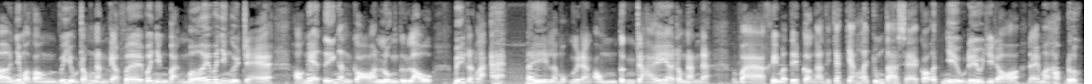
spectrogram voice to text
À, nhưng mà còn ví dụ trong ngành cà phê với những bạn mới với những người trẻ họ nghe tiếng anh cọ anh luân từ lâu biết rằng là à đây là một người đàn ông từng trải ờ, trong ngành nè. Và khi mà tiếp cận anh thì chắc chắn là chúng ta sẽ có ít nhiều điều gì đó để mà học được.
